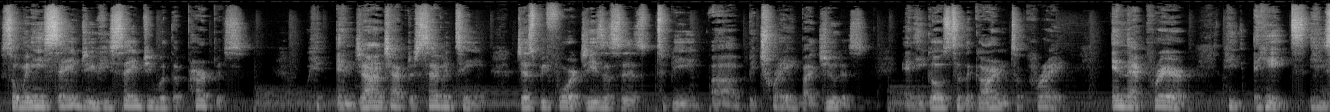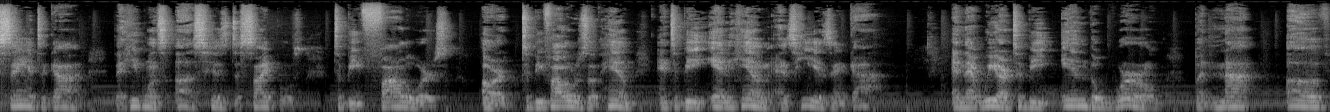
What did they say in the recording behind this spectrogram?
So when he saved you, he saved you with a purpose. In John chapter 17, just before Jesus is to be uh, betrayed by Judas, and he goes to the garden to pray. In that prayer, he, he he's saying to God that he wants us, his disciples, to be followers or to be followers of him and to be in him as he is in God. And that we are to be in the world, but not of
